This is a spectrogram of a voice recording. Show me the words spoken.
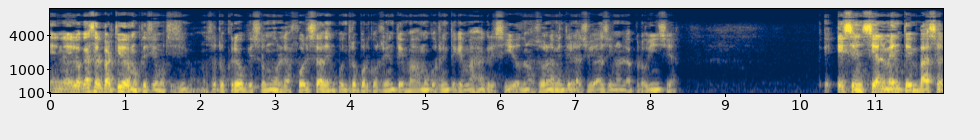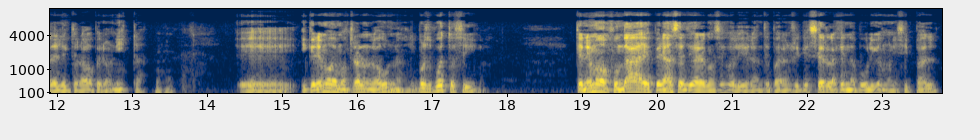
En, lo que hace al partido hemos crecido muchísimo. Nosotros creo que somos la fuerza de encuentro por corrientes, más vamos corriente que más ha crecido, no solamente en la ciudad, sino en la provincia. E, esencialmente en base al electorado peronista. Eh, y queremos demostrarlo en las urnas. Y por supuesto, sí. Tenemos fundadas esperanzas en llegar al Consejo Deliberante para enriquecer la agenda pública municipal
